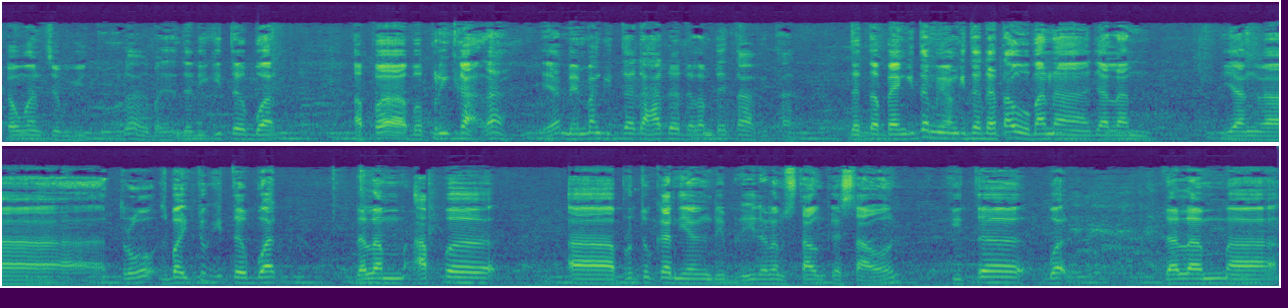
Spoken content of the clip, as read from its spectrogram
kawan sebegitulah. Banyak jadi kita buat apa berperingkat lah. Ya memang kita dah ada dalam data kita. Data bank kita memang kita dah tahu mana jalan yang uh, teruk. Sebab itu kita buat dalam apa uh, peruntukan yang diberi dalam setahun ke setahun kita buat dalam uh,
